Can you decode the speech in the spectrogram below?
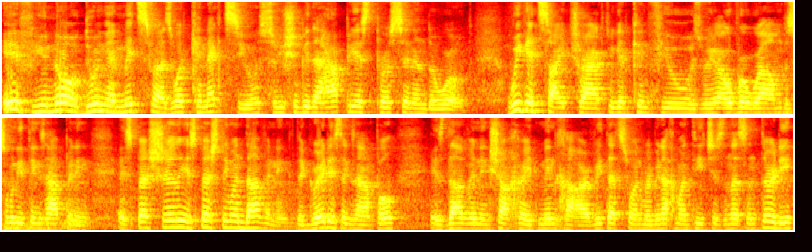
If you know doing a mitzvah is what connects you, so you should be the happiest person in the world. We get sidetracked, we get confused, we are overwhelmed. There's so many things happening, especially especially when davening. The greatest example is davening shacharit mincha arvit. That's when Rabbi Nachman teaches in lesson 30.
